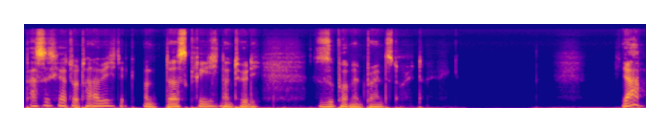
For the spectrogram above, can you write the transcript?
Das ist ja total wichtig. Und das kriege ich natürlich super mit Brand Storytelling. Ja,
